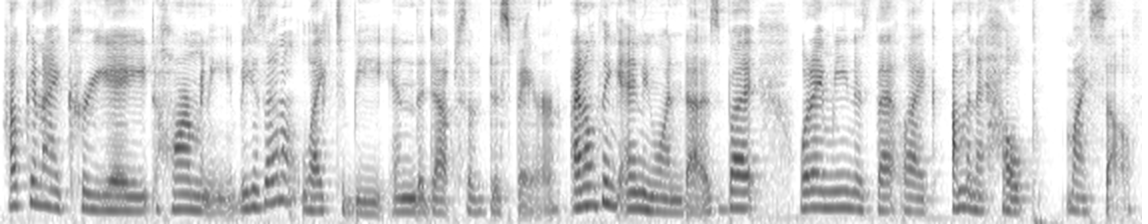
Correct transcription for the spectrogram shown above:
how can I create harmony? Because I don't like to be in the depths of despair. I don't think anyone does. But what I mean is that, like, I'm going to help myself.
